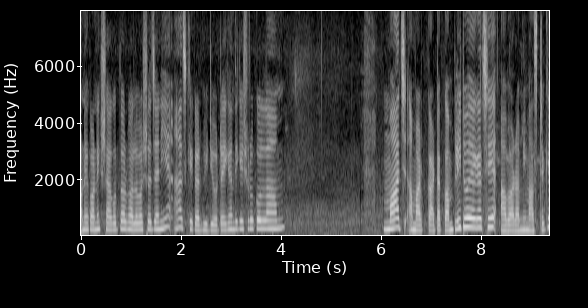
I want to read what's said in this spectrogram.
অনেক অনেক স্বাগত আর ভালোবাসা জানিয়ে আজকেকার ভিডিওটা এখান থেকে শুরু করলাম। মাছ আমার কাটা কমপ্লিট হয়ে গেছে, আবার আমি মাছটাকে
